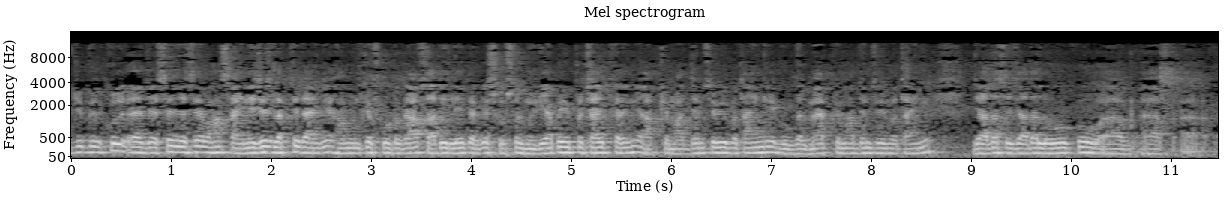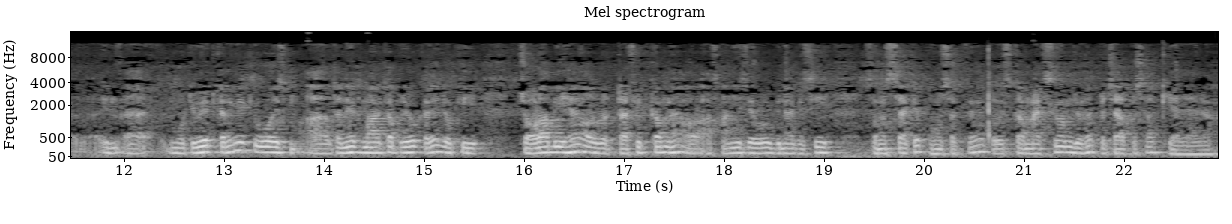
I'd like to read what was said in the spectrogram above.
जी, बिल्कुल जैसे जैसे वहाँ साइनेजेस लगते जाएँगे, हम उनके फोटोग्राफ्स आदि लेकर के सोशल मीडिया पर भी प्रचारित करेंगे, आपके माध्यम से भी बताएँगे गूगल मैप के माध्यम से भी बताएँगे। ज़्यादा से ज़्यादा लोगों को मोटिवेट करेंगे कि वो इस अल्टरनेट मार्ग का प्रयोग करें, जो कि चौड़ा भी है और ट्रैफ़िक कम है और आसानी से वो बिना किसी समस्या के पहुँच सकते हैं तो इसका मैक्सिमम जो है प्रचार प्रसार किया जाएगा।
